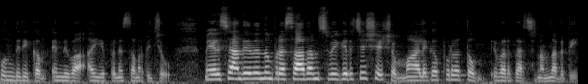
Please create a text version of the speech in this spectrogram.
കുന്തിരിക്കം എന്നിവ അയ്യപ്പന് സമർപ്പിച്ചു. മേൽശാന്തിയിൽ നിന്നും പ്രസാദം സ്വീകരിച്ച ശേഷം മാളികപ്പുറത്തും ഇവർ ദർശനം നടത്തി.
